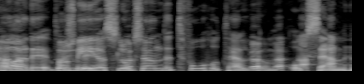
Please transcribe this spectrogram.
han hade, var med och slog sönder två hotellrum och sen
